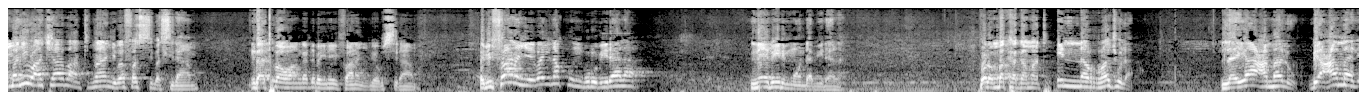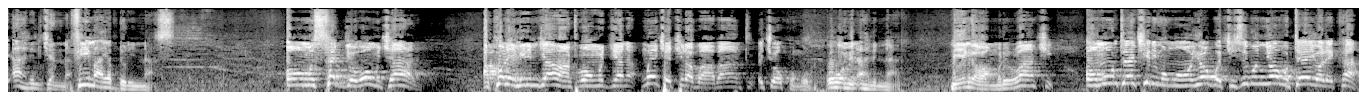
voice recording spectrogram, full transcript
omanyi lwaki abantu bangi bafa si basiraamu? Ngaate bawangadde balina ebifaananyi byobusiraamu. Ebifaananyi ebalina kungulu birala nebiri munda birala. Wala omubaka agamba nti ina rajula layamalu biamali ahli ljanna fima yabdu linnasi omusajja oba omukyala akola emirimu gyabantu bomujjana mwekyo ekirabu abantu ekyokungulu owa min ahli nnaari naye nga wamuli lwaki? Omuntu ekiri mu mwoyo gwe kizibu nnyo obuteyoleka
